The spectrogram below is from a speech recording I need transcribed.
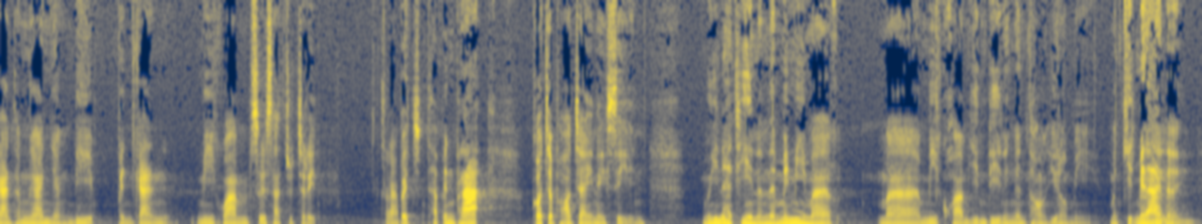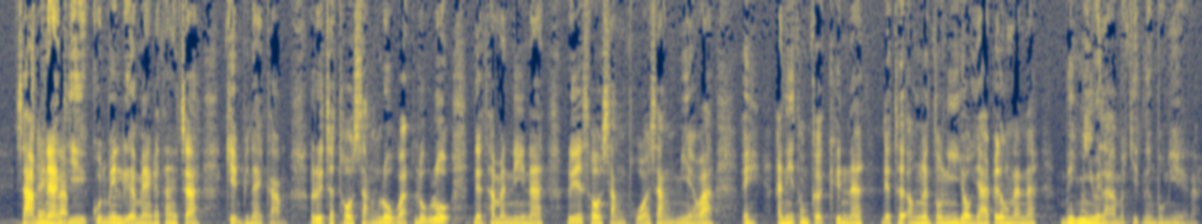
การทำงานอย่างดี เป็นการมีความซื่อสัตย์จุจริตถ้าเป็นพระก็จะพอใจในศีล วินาทีนั้นเนี่ยไม่มีมามามีความยินดีในเงินทองที่เรามี มันคิดไม่ได้เลย สามวินาที คุณไม่เหลือแม้กระทั่งจะเขียนพินัยกรรม หรือจะโทรสั่งลูกว่าลูกๆ เดี๋ยวทำอันนี้นะ หรือจะโทรสั่งผัวสั่งเมียว่า เอ้ยอันนี้ต้องเกิดขึ้นนะ เดี๋ยวเธอเอาเงินตรงนี้โยกย้ายไปตรงนั้นนะ ไม่มีเวลามาคิดเรื่องพวกนี้นะ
